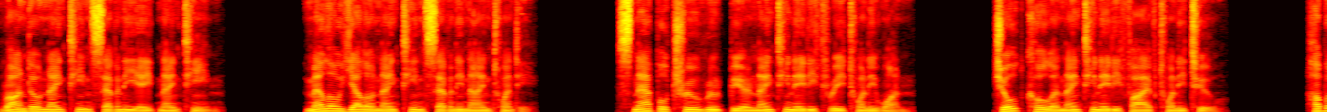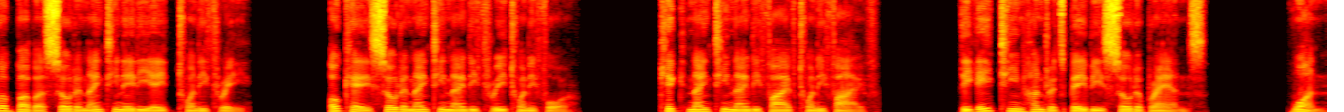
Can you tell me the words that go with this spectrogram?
Rondo 1978-19. Mellow Yellow 1979-20. Snapple True Root Beer 1983-21. Jolt Cola 1985-22. Hubba Bubba Soda 1988-23. OK Soda 1993-24. Kick 1995-25. The 1800s Babies Soda Brands. 1.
